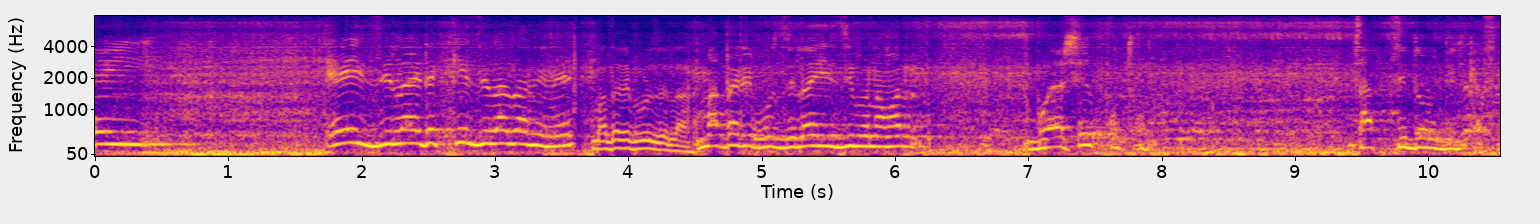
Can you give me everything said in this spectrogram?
এই এই জেলা এটা কি জেলা জানি না? মাদারীপুর জেলা। মাদারীপুর জেলা এই জীবন আমার বয়সের প্রথম। যাচ্ছি দৌদির কাছে।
